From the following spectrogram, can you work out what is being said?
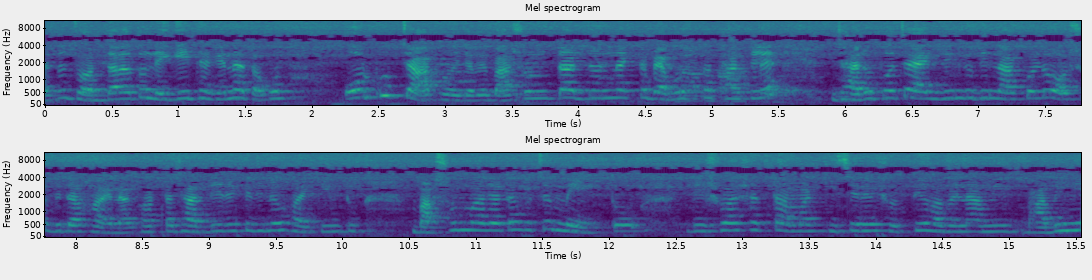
এত দ্বারা তো লেগেই থাকে না, তখন ওর খুব চাপ হয়ে যাবে। বাসনটার জন্য একটা ব্যবস্থা থাকলে ঝাড়ু পোছা একদিন, দুদিন না করলেও অসুবিধা হয় না। ঘরটা ঝাড় দিয়ে রেখে দিলেও হয়, কিন্তু বাসন মাজাটা হচ্ছে মেন তো ডিশওয়াশারটা আমার কিচেনে সত্যি হবে না, আমি ভাবিনি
